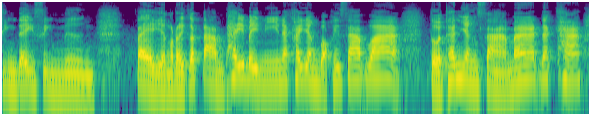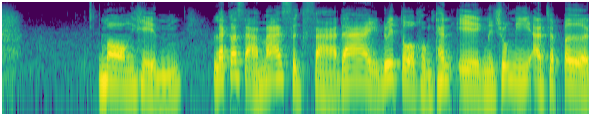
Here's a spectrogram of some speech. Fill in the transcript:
สิ่งใดสิ่งหนึ่ง แต่อย่างไรก็ตามไพ่ใบนี้นะคะ ยังบอกให้ทราบว่าตัวท่านยังสามารถนะคะ มองเห็นและก็สามารถศึกษาได้ด้วยตัวของท่านเองในช่วงนี้อาจจะเปิด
